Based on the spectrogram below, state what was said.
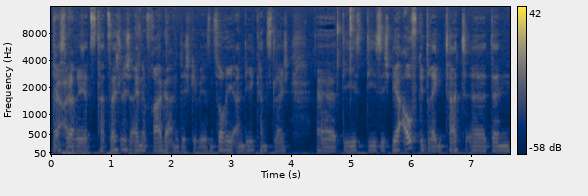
Das ja, wäre jetzt tatsächlich eine Frage an dich gewesen. Sorry, Andi, kannst gleich äh, die, die sich mir aufgedrängt hat. Äh, denn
